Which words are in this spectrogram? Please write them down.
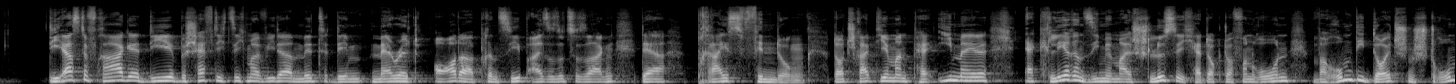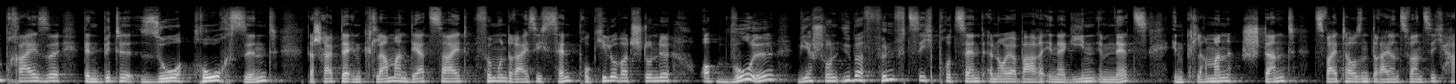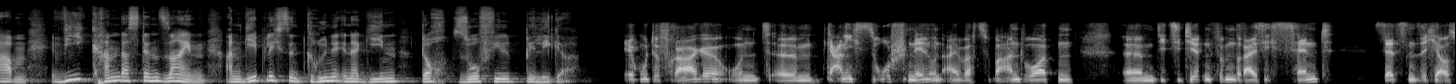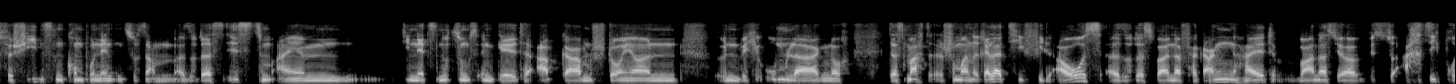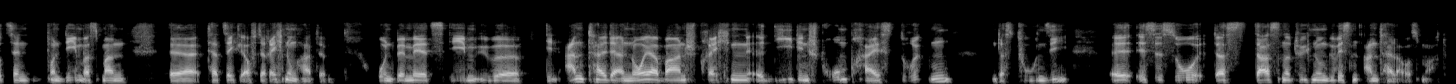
Die erste Frage, die beschäftigt sich mal wieder mit dem Merit Order Prinzip, also sozusagen der Preisfindung. Dort schreibt jemand per E-Mail, erklären Sie mir mal schlüssig, Herr Dr. von Rohn, warum die deutschen Strompreise denn bitte so hoch sind. Da schreibt er in Klammern derzeit 35 Cent pro Kilowattstunde, obwohl wir schon über 50 Prozent erneuerbare Energien im Netz, in Klammern Stand 2023 haben. Wie kann das denn sein? Angeblich sind grüne Energien doch so viel billiger. Sehr gute Frage und ähm, gar nicht so schnell und einfach zu beantworten. Ähm, die zitierten 35 Cent setzen sich ja aus verschiedensten Komponenten zusammen. Also das ist zum einen die Netznutzungsentgelte, Abgaben, Steuern, irgendwelche Umlagen noch. Das macht schon mal relativ viel aus. Also das war in der Vergangenheit, waren das ja bis zu 80 Prozent von dem, was man äh, tatsächlich auf der Rechnung hatte. Und wenn wir jetzt eben über den Anteil der Erneuerbaren sprechen, äh, die den Strompreis drücken, und das tun sie, äh, ist es so, dass das natürlich nur einen gewissen Anteil ausmacht.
